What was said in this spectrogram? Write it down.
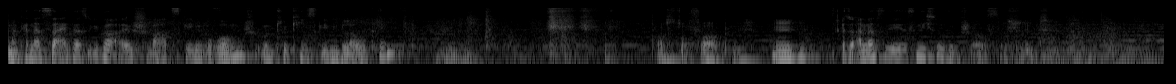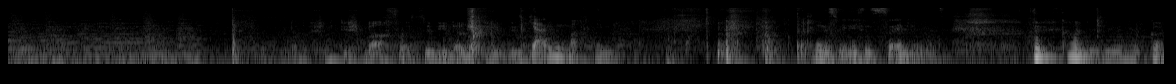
Man kann das sein, dass überall Schwarz gegen Orange und Türkis gegen Blau kämpft? Passt doch farblich. Mhm. Also anders sieht es nicht so hübsch aus, das stimmt. Die schmachvollste Niederlage. Ja, nun mach hin. Bring es wenigstens zu Ende jetzt. Ich kann nicht mehr, ich hab keine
